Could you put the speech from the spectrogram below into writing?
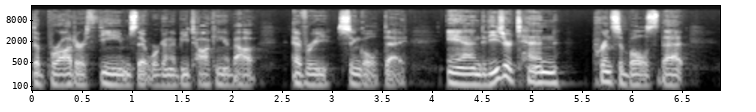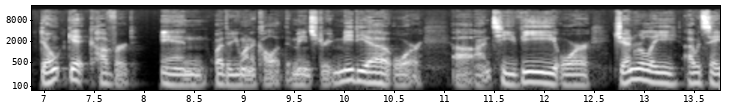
the broader themes that we're going to be talking about every single day. And these are 10 principles that don't get covered in whether you want to call it the mainstream media or uh, on TV or generally, I would say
